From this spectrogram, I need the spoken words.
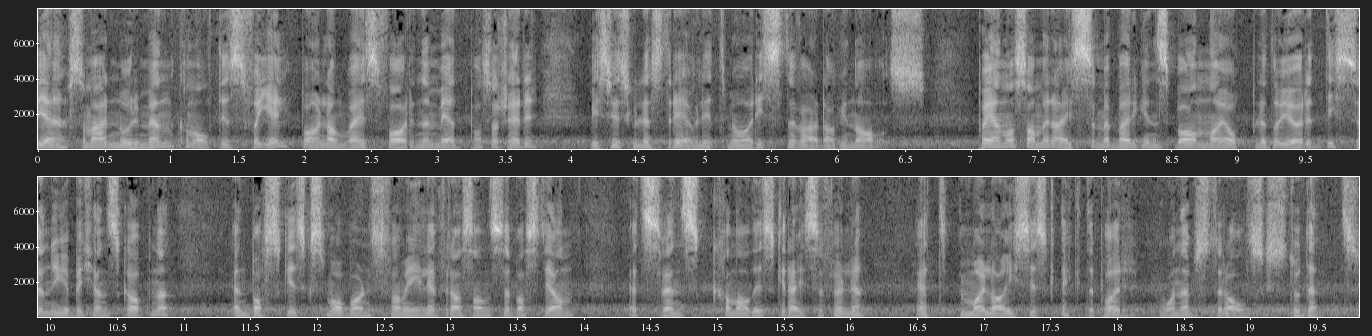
Vi som er nordmenn kan alltids få hjelp av langveisfarende medpassasjerer hvis vi skulle streve litt med å riste hverdagen av oss. På en og samme reise med Bergensbanen har jeg opplevd å gjøre disse nye bekjentskapene. En baskisk småbarnsfamilie fra San Sebastian, et svensk-canadisk reisefølge, et malaysisk ektepar og en australsk student.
